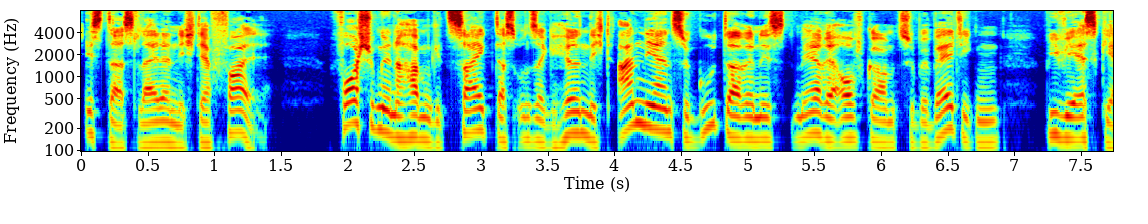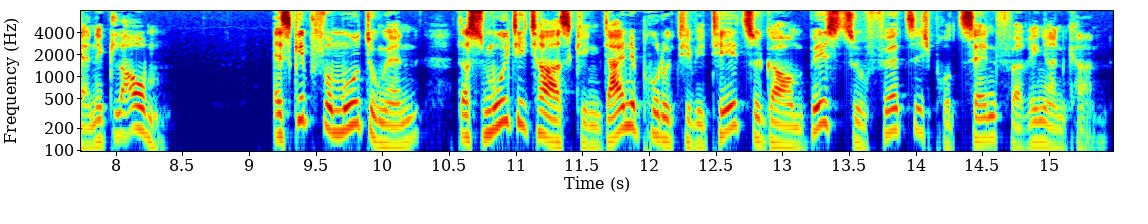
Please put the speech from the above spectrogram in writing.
ist das leider nicht der Fall. Forschungen haben gezeigt, dass unser Gehirn nicht annähernd so gut darin ist, mehrere Aufgaben zu bewältigen, wie wir es gerne glauben. Es gibt Vermutungen, dass Multitasking deine Produktivität sogar um bis zu 40 Prozent verringern kann.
